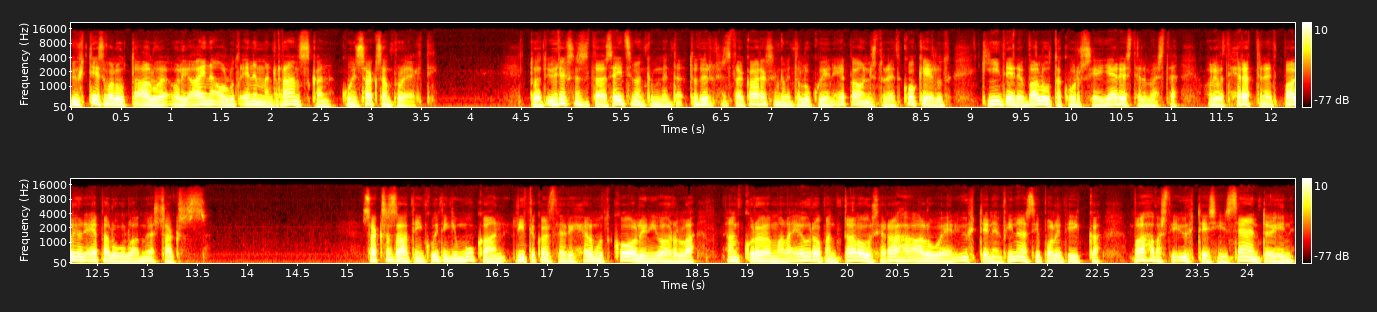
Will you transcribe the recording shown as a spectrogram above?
Yhteisvaluutta-alue oli aina ollut enemmän Ranskan kuin Saksan projekti. 1970-1980-lukujen epäonnistuneet kokeilut kiinteiden valuuttakurssien järjestelmästä olivat herättäneet paljon epäluuloa myös Saksassa. Saksa saatiin kuitenkin mukaan liittokansleri Helmut Kohlin johdolla ankkuroimalla Euroopan talous- ja raha-alueen yhteinen finanssipolitiikka vahvasti yhteisiin sääntöihin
